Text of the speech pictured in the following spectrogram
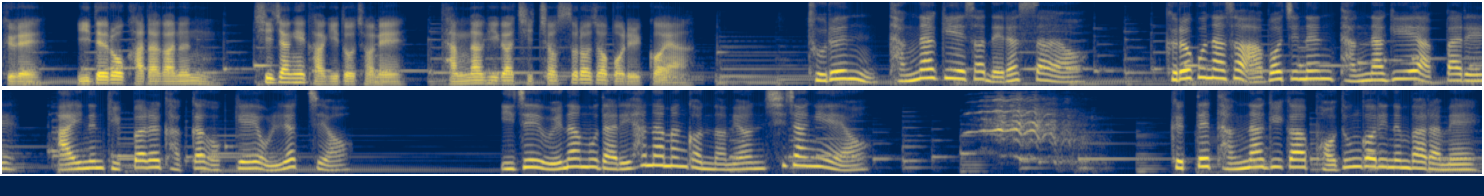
그래. 이대로 가다가는 시장에 가기도 전에 당나귀가 지쳐 쓰러져 버릴 거야. 둘은 당나귀에서 내렸어요. 그러고 나서 아버지는 당나귀의 앞발을, 아이는 뒷발을 각각 어깨에 올렸지요. 이제 외나무 다리 하나만 건너면 시장이에요. 그때 당나귀가 버둥거리는 바람에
